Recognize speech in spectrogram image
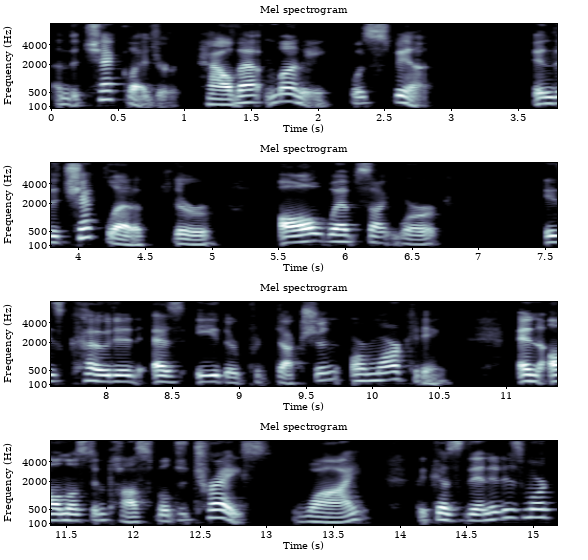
and the check ledger how that money was spent. In the check ledger, all website work is coded as either production or marketing and almost impossible to trace. Why? Because then it is more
